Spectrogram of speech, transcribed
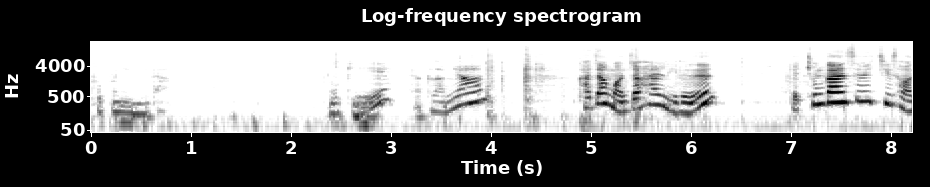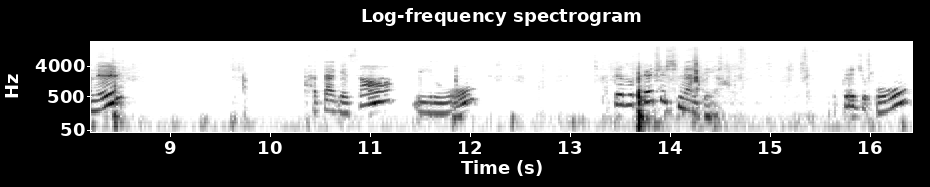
부분입니다. 여기 자 그러면 가장 먼저 할 일은 중간 스위치 선을 바닥에서 위로 그대로 빼주시면 돼요. 빼주고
